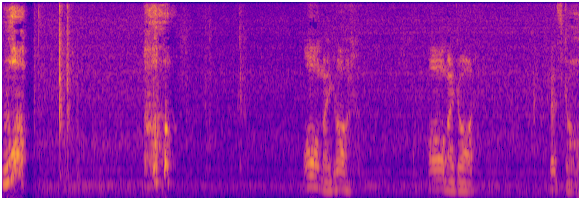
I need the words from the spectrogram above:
Whoa! oh my god. Oh my god. Let's go.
